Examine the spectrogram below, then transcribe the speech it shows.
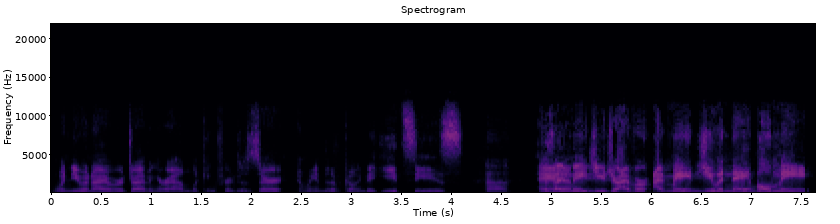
when you and I were driving around looking for dessert, and we ended up going to Eatzi's. because I made you drive. I made you enable me.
